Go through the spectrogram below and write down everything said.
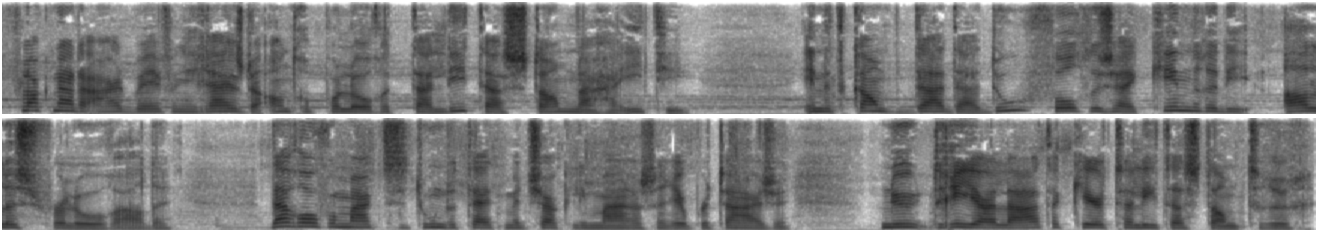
Vlak na de aardbeving reisde antropologe Talita Stam naar Haiti. In het kamp Dadadou volgden zij kinderen die alles verloren hadden. Daarover maakte ze toen de tijd met Jacques Limaris een reportage. Nu, drie jaar later, keert Talita Stam terug...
